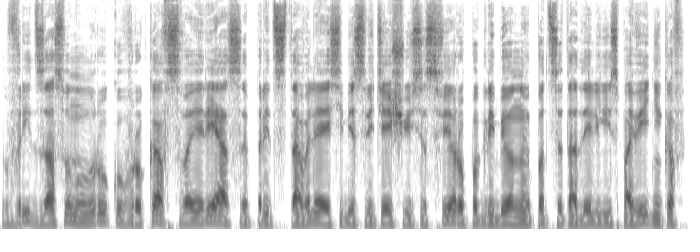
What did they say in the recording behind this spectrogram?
Врид засунул руку в рукав своей рясы, представляя себе светящуюся сферу, погребенную под цитаделью исповедников,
